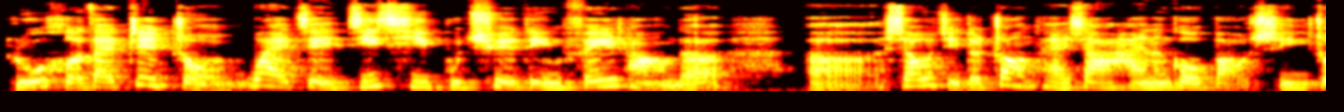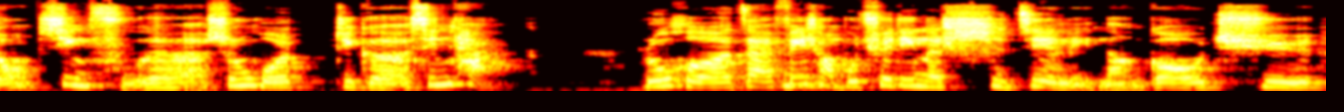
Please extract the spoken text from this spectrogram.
如何在这种外界极其不确定、非常的呃消极的状态下，还能够保持一种幸福的生活这个心态。如何在非常不确定的世界里能够去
